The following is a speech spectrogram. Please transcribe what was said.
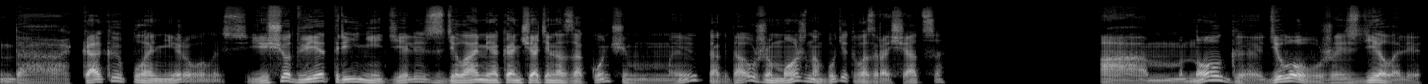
Да, как и планировалось, еще две-три недели с делами окончательно закончим, и тогда уже можно будет возвращаться. А много делов уже сделали.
